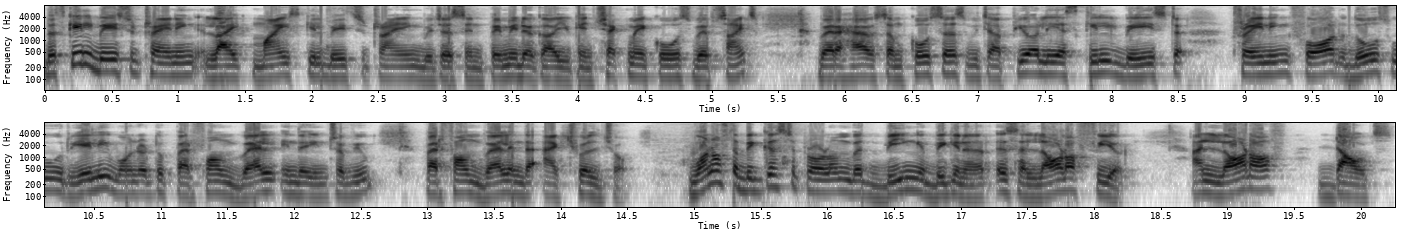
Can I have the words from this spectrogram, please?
The skill-based training, like my skill-based training, which is in Pymedaca, you can check my course websites where I have some courses which are purely a skill-based training for those who really wanted to perform well in the interview, perform well in the actual job. One of the biggest problem with being a beginner is a lot of fear and lot of doubts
